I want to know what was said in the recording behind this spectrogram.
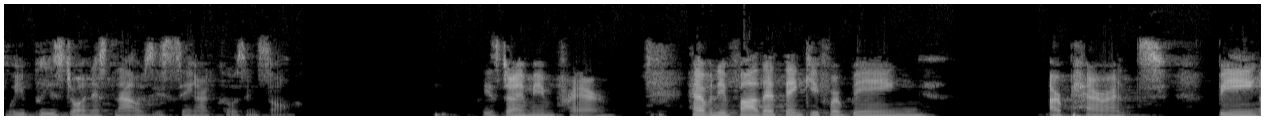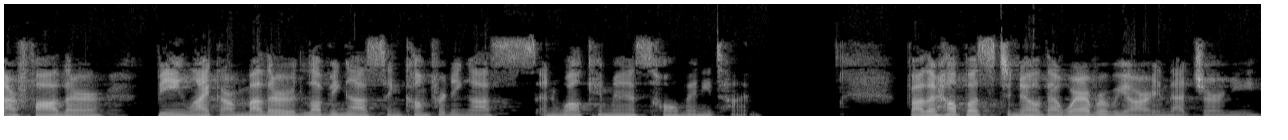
Will you please join us now as we sing our closing song? Please join me in prayer. Heavenly Father, thank you for being our parent, being our Father, being like our mother, loving us and comforting us and welcoming us home anytime. Father, help us to know that wherever we are in that journey,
